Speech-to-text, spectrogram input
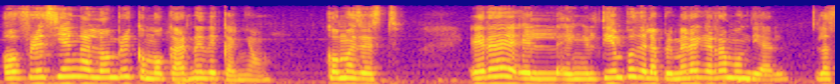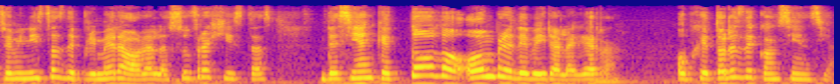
ofrecían al hombre como carne de cañón. ¿Cómo es esto? Era el- en el tiempo de la Primera Guerra Mundial, las feministas de primera hora, las sufragistas, decían que todo hombre debe ir a la guerra. Objetores de conciencia,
